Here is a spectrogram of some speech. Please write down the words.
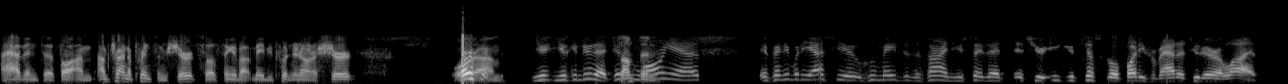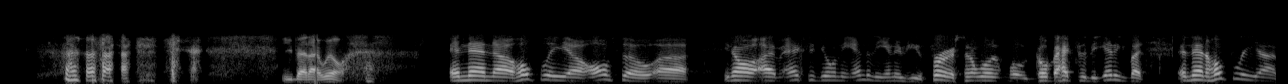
I haven't uh, thought. I'm I'm trying to print some shirts, so I was thinking about maybe putting it on a shirt. Or Perfect. um, You you can do that just Something. as long as if anybody asks you who made the design, you say that it's your egotistical buddy from Attitude Era Live. you bet I will. And then uh, hopefully uh, also, uh, you know, I'm actually doing the end of the interview first, and we'll we'll go back to the beginning. But and then hopefully uh,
